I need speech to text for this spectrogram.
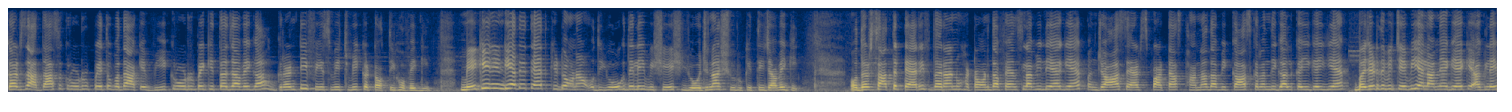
ਕਰਜ਼ਾ 10 ਕਰੋੜ ਰੁਪਏ ਤੋਂ ਵਧਾ ਕੇ 20 ਕਰੋੜ ਰੁਪਏ ਕੀਤਾ ਜਾਵੇਗਾ ਗਰੰਟੀ ਫੀਸ ਵਿੱਚ ਵੀ ਕਟੌਤੀ ਹੋਵੇਗੀ। ਮੇਕ ਇਨ ਇੰਡੀਆ ਦੇ ਤਹਿਤ ਖਿਡੌਣਾ ਉਦਯੋਗ ਦੇ ਲਈ ਵਿਸ਼ੇਸ਼ ਯੋਜਨਾ ਸ਼ੁਰੂ ਕੀਤੀ ਜਾਵੇਗੀ। ਉਧਰ ਸੱਤ ਟੈਰਿਫ ਦਰਾਂ ਨੂੰ ਹਟਾਉਣ ਦਾ ਫੈਸਲਾ ਵੀ ਲਿਆ ਗਿਆ ਹੈ। 50 ਸੈਰ ਸਪਾਟਾ ਸਥਾਨਾਂ ਦਾ ਵਿਕਾਸ ਕਰਨ ਦੀ ਗੱਲ ਕਹੀ ਗਈ ਹੈ। ਬਜਟ ਦੇ ਵਿੱਚ ਇਹ ਵੀ ਐਲਾਨਿਆ ਗਿਆ ਹੈ ਕਿ ਅਗਲੇ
